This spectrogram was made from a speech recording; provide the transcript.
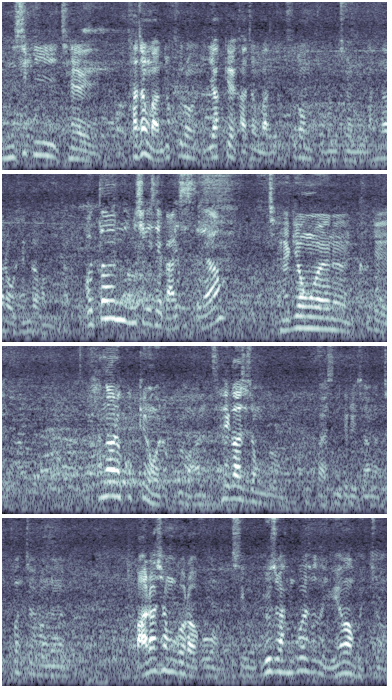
음식이 제 가장 만족스러운 이 학교의 가장 만족스러운 부분 중 하나라고 생각합니다. 어떤 음식이 제일 맛있어요? 제 경우에는 크게 하나를 꼽기는 어렵고요. 한 세 가지 정도 말씀드리자면 첫 번째로는 마라샹궈라고 지금 요즘 한국에서도 유행하고 있죠.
